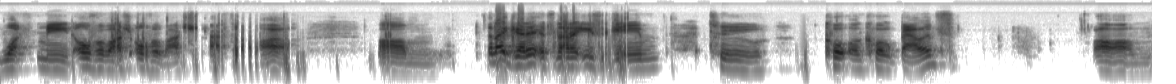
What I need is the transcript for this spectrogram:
what made Overwatch Overwatch after a while. Um, and I get it; it's not an easy game to quote unquote balance. Um,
